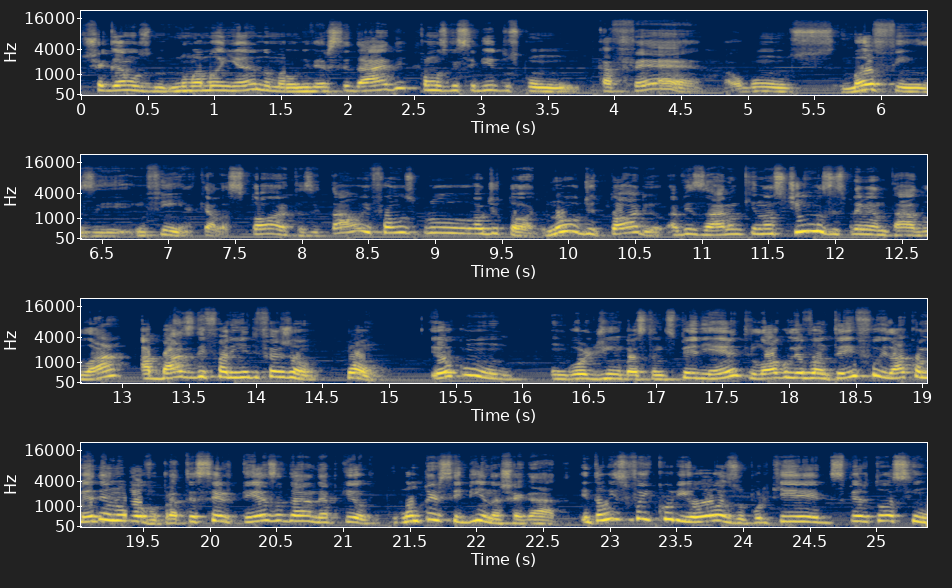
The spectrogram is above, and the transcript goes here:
chegamos numa manhã numa universidade, fomos recebidos com café, alguns muffins e, enfim, aquelas tortas e tal, e fomos para o auditório. No auditório, avisaram que nós tínhamos experimentado lá a base de farinha de feijão. Bom, eu com um gordinho bastante experiente, logo levantei e fui lá comer de novo, para ter certeza da, né, porque eu não percebi na chegada. Então isso foi curioso, porque despertou assim,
